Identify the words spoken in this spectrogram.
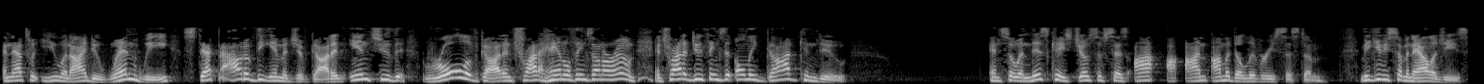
And that's what you and I do when we step out of the image of God and into the role of God and try to handle things on our own and try to do things that only God can do. And so in this case, Joseph says, I, am a delivery system. Let me give you some analogies.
